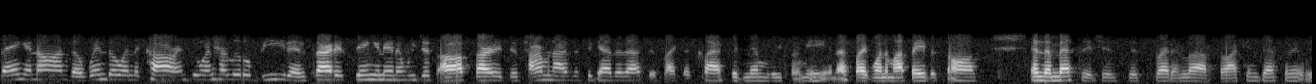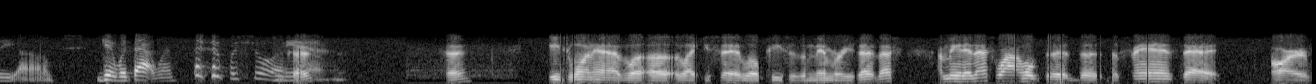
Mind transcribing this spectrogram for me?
banging on the window in the car and doing her little beat and started singing it, and we just all started just harmonizing together. That's just like a classic memory for me, and that's like one of my favorite songs. And the message is just spreading love, so I can definitely um get with that one for sure. Okay. yeah. Okay. Each one have, uh, uh, like you said, little pieces of memories. That that's, I mean, and that's why I hope the the the fans that are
